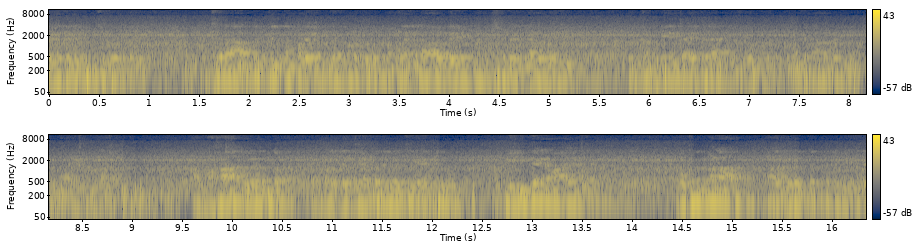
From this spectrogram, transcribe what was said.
വേദനിപ്പിച്ചുകൊണ്ട് യഥാർത്ഥത്തിൽ നമ്മളെ നമ്മുടെ കുടുംബങ്ങളെല്ലാവരെയും മനുഷ്യരെല്ലാവരെയും ഒരു കണ്ണീർ കയറ്റലാക്കിക്കൊണ്ട് വയനാട് ഉണ്ടായിട്ടുള്ള ആ മഹാദുരന്തം നമ്മളത് കേട്ടതിൽ വെച്ച് ഏറ്റവും ഭീകരമായ മുഖങ്ങളാണ് ആ ദുരന്തത്തിന് വിവിധ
